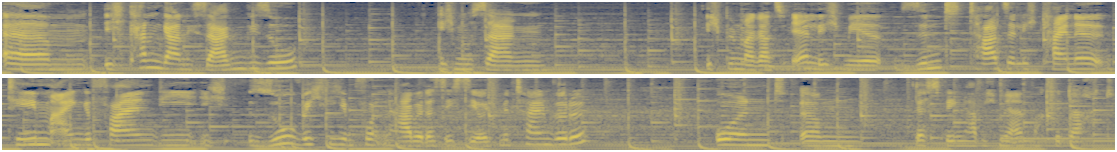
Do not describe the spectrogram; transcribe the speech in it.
Ähm, ich kann gar nicht sagen, wieso. Ich muss sagen, ich bin mal ganz ehrlich, mir sind tatsächlich keine Themen eingefallen, die ich so wichtig empfunden habe, dass ich sie euch mitteilen würde. Und ähm, deswegen habe ich mir einfach gedacht,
